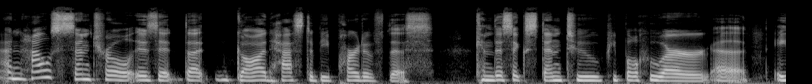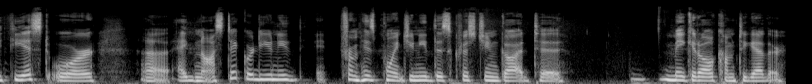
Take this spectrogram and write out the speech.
And how central is it that God has to be part of this? Can this extend to people who are uh, atheist or uh, agnostic, or do you need, from his point, you need this Christian God to make it all come together?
